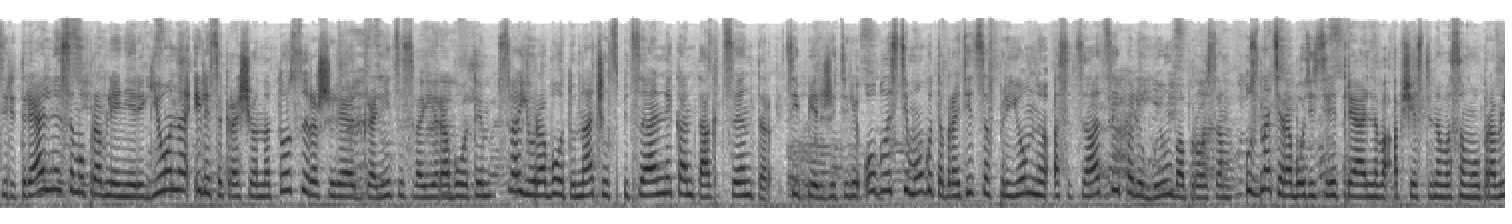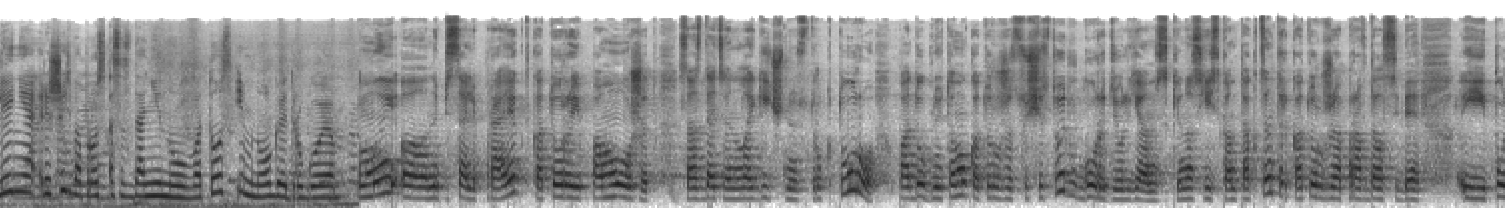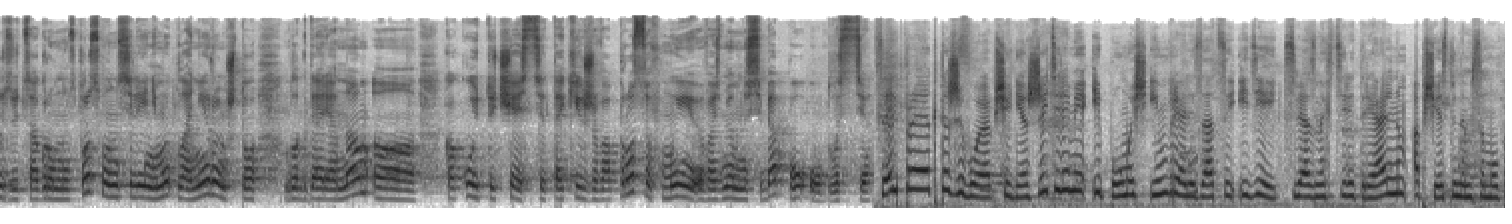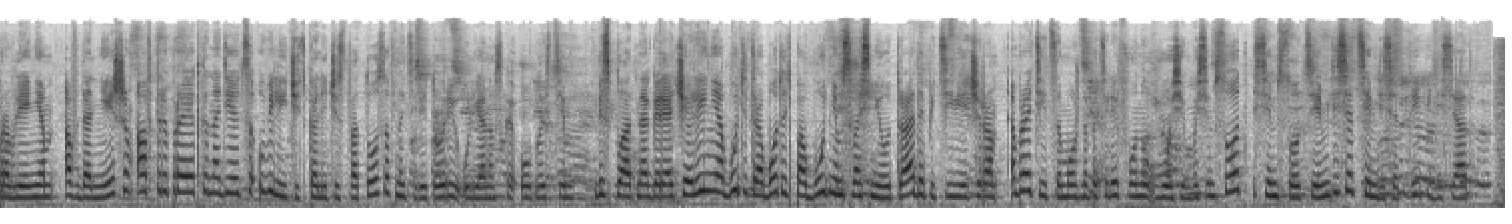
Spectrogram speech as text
Территориальные самоуправления региона или сокращенно ТОСы расширяют границы своей работы. Свою работу начал специальный контакт-центр. Теперь жители области могут обратиться в приемную ассоциации по любым вопросам. Узнать о работе территориального общественного самоуправления, решить вопрос о создании нового ТОС и многое другое. Мы э, написали проект, который поможет создать аналогичную структуру, подобную тому, который уже существует в городе Ульяновске. У нас есть контакт-центр, который уже оправдал себя и пользуется огромным спросом у населения. Мы планируем, что благодаря нам а, какую-то часть таких же вопросов мы возьмем на себя по области. Цель проекта – живое общение с жителями и помощь им в реализации идей, связанных с территориальным общественным самоуправлением. А в дальнейшем авторы проекта надеются увеличить количество ТОСов на территории Ульяновской области. Бесплатная горячая линия будет работать по будням с 8 утра до 5 вечера. Обратиться можно по телефону 8 800 770 73 50 ребят.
